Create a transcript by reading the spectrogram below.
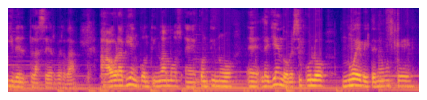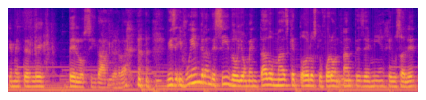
y del placer, ¿verdad? Ahora bien, continuamos, eh, continuo eh, leyendo versículo 9 y tenemos que, que meterle velocidad, ¿verdad? Dice, y fui engrandecido y aumentado más que todos los que fueron antes de mí en Jerusalén.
